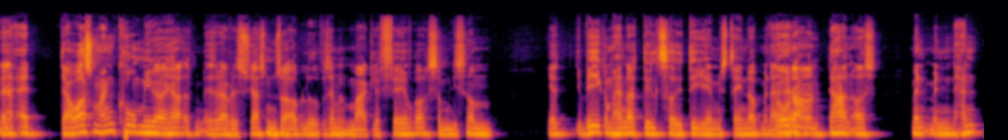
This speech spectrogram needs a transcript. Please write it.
Men Ja. ja. at der er jo også mange komikere her, altså i hvert fald, jeg synes, jeg har oplevet for eksempel Mark Lefebvre, som ligesom, jeg, jeg ved ikke, om han har deltaget i DM i stand-up, men Jo, han, det har han. det har han også. Men, men han,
